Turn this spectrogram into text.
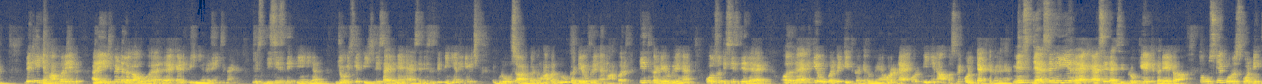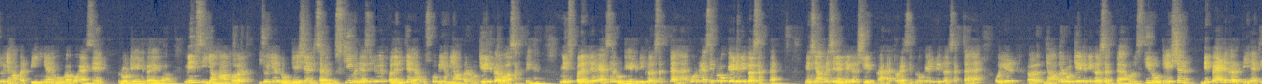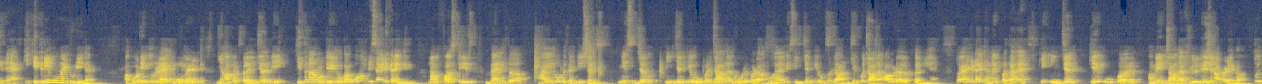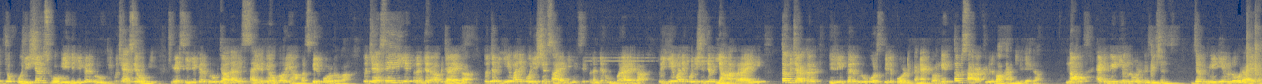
देखिए, यहाँ पर एक अरेंजमेंट लगा हुआ है rack and pinion arrangement means this is the pinion जो इसके पिछली साइड में है, ऐसे this is the pinion in which grooves are cut वहाँ पर ग्रूव कटे हुए हैं, वहाँ पर टीथ कटे हुए हैं. Also this is the rack और रैक के ऊपर भी टीथ कटे हुए हैं. और रैक और पीनियन आपस में कांटेक्ट में है. मींस जैसे ही ये रैक ऐसे रेसिप्रोकेट करेगा तो उसके कोरस्पॉन्डिंग जो यहाँ पर पीनियन होगा, वो ऐसे रोटेट करेगा. मींस यहाँ पर जो ये रोटेशन है उसकी वजह से जो ये प्लंजर है, उसको भी हम यहाँ पर रोटेट करवा सकते हैं। मीन्स प्लंजर ऐसे रोटेट भी कर सकता है और रेसिप्रोकेट भी कर सकता है। मीन्स यहाँ पर सिलेंड्रिकल शेप का है तो रेसिप्रोकेट भी कर सकता है और ये यहाँ पर रोटेट भी कर सकता है। और उसकी रोटेशन डिपेंड करती है कि रैक की कितनी मूवमेंट हुई है। अकॉर्डिंग टू रैक मूवमेंट यहाँ पर प्लंजर भी कितना रोटेट होगा, वो हम डिसाइड करेंगे। Now first is when the high load conditions means जब इंजन के ऊपर ज़्यादा लोड पड़ा हुआ है मींस इंजन के ऊपर इंजन को ज़्यादा पावर डेवलप करनी है। तो एट डाइट हमें पता है कि इंजन के ऊपर हमें ज़्यादा फ्यूल भेजना पड़ेगा। तो जो पोजीशंस होगी हेलिकल ग्रुप की कुछ ऐसे होगी। मींस हेलिकल ग्रुप ज़्यादा इस साइड में होगा और यहाँ पर स्पिल पोर्ट होगा। तो जैसे ही ये प्लंजर अप जाएगा तो जब ये वाली पोजिशन आएगी ये प्लंजर ऊपर आएगा तो ये वाली पोजीशन जब यहाँ पर आएगी, तब जाकर हेलिकल ग्रुप और स्पिल पोर्ट कनेक्ट होंगे, तब सारा फ्यूल बाहर निकलेगा। Now at medium load condition जब मीडियम लोड आएगा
